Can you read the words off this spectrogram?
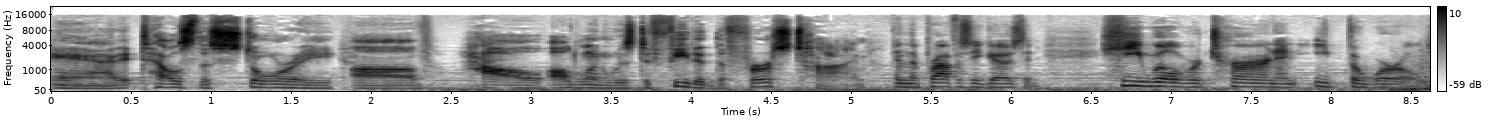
And it tells the story of how Alduin was defeated the first time. And the prophecy goes that he will return and eat the world.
